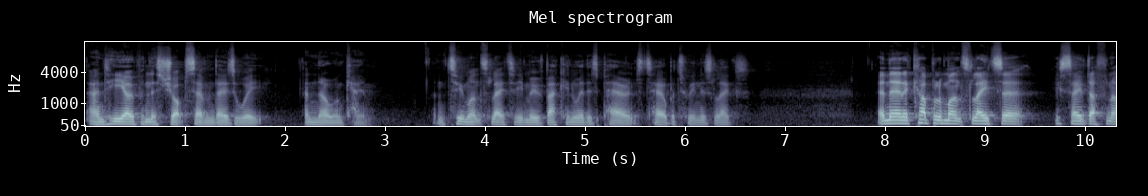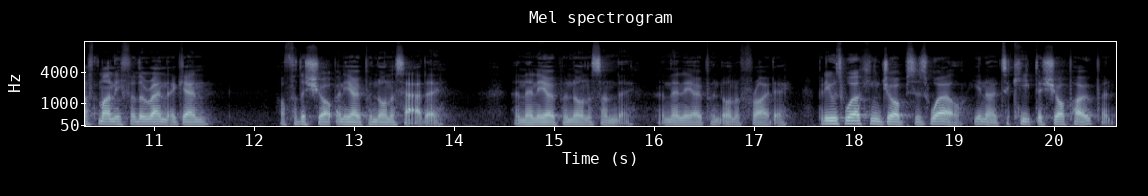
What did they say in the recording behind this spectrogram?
And he opened this shop seven days a week, and no one came. And two months later, he moved back in with his parents, tail between his legs. And then a couple of months later, he saved up enough money for the rent again, or for the shop, and he opened on a Saturday. And then he opened on a Sunday. And then he opened on a Friday. But he was working jobs as well, you know, to keep the shop open.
